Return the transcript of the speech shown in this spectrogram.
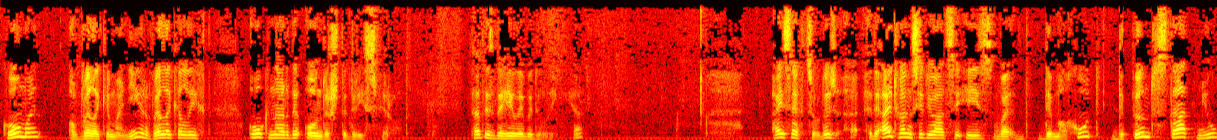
komen, op welke manier, welke licht, ook naar de onderste drie sferot. Dat is de hele bedoeling. Ja? Hij zegt zo, dus eh, de uitgangssituatie is, de malchut, de punt staat nu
